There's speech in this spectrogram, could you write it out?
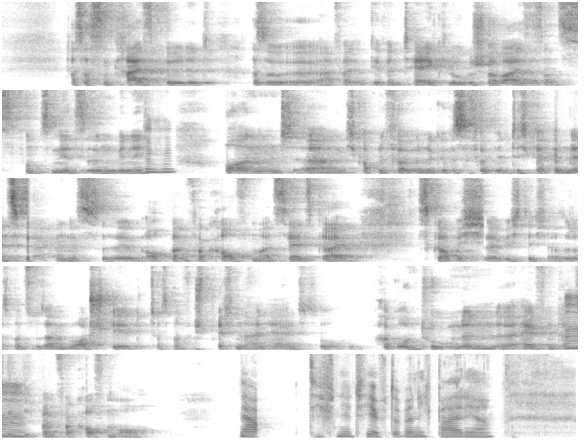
dass das einen Kreis bildet, also äh, einfach ein Give and Take logischerweise, sonst funktioniert es irgendwie nicht. Mhm. Und ähm, ich glaube, eine, eine, gewisse Verbindlichkeit beim Netzwerken ist äh, auch beim Verkaufen als Sales Guy ist, glaube ich, sehr wichtig. Also, dass man zu seinem Wort steht, dass man Versprechen einhält. So ein paar Grundtugenden äh, helfen tatsächlich mhm. beim Verkaufen auch. Ja, definitiv, da bin ich bei dir.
